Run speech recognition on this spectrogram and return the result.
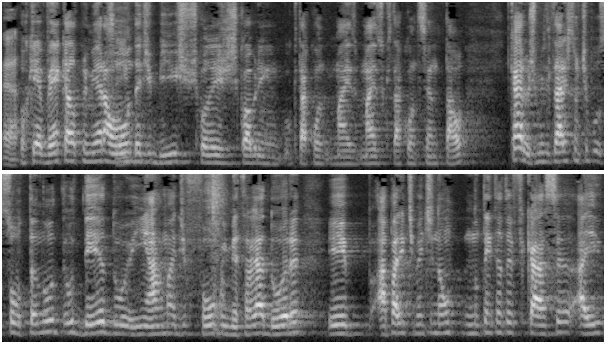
É. Porque vem aquela primeira onda de bichos, quando eles descobrem o que tá, mais, mais o que tá acontecendo e tal. Cara, os militares estão, tipo, soltando o dedo em arma de fogo, em metralhadora, e aparentemente não, não tem tanta eficácia. Aí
